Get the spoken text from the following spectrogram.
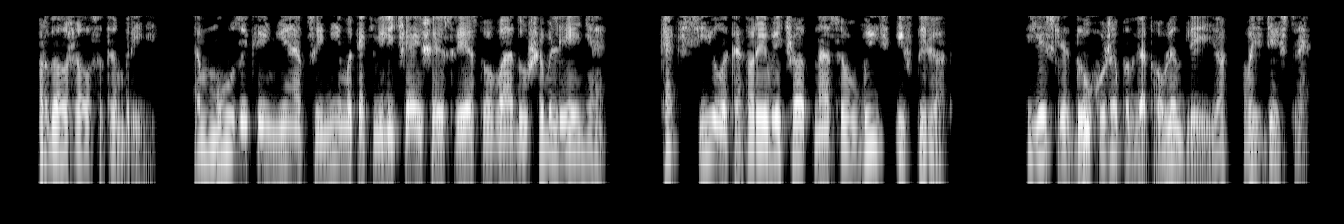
— продолжал Сатамбрини. «Музыка неоценима как величайшее средство воодушевления, как сила, которая влечет нас ввысь и вперед, если дух уже подготовлен для ее воздействия.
